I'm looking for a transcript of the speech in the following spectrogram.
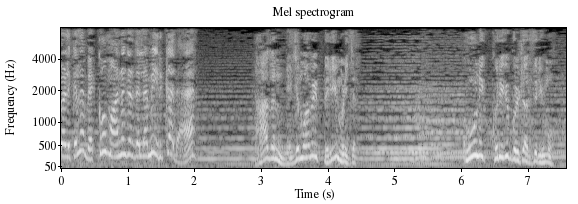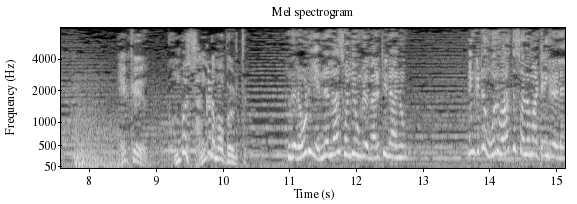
இவளுக்கெல்லாம் வெக்கம் மானங்கிறது எல்லாமே இருக்காதா? நாதன் நிஜமாவே பெரிய மனிதர். கூனி குறுகி போயிட்டார் தெரியுமோ? எனக்கு ரொம்ப சங்கடமா போயிடுச்சு இந்த ரவுடி என்னெல்லாம் சொல்லி உங்களை மிரட்டினானும் என்கிட்ட ஒரு வார்த்தை சொல்ல மாட்டேங்கிறேளே.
